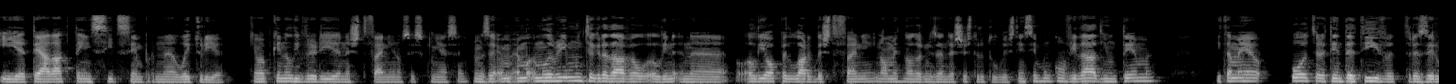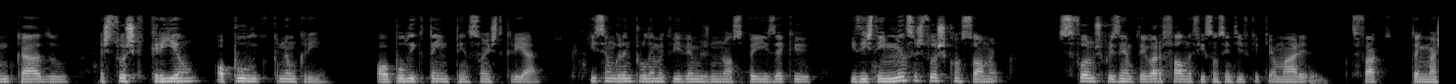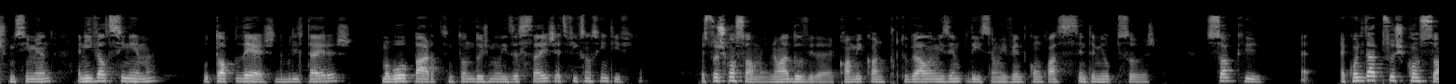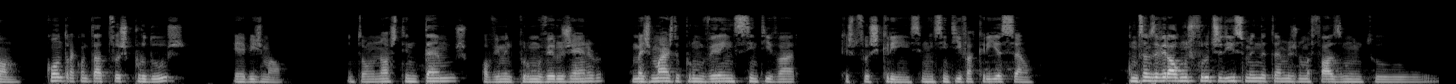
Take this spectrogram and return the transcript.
E até à data tem sido sempre na leitoria, que é uma pequena livraria na Estefânia, não sei se conhecem, mas é uma, é uma livraria muito agradável ali, na, ali ao pé do Largo da Estefânia, normalmente nós organizamos estas tertúlias. Tem sempre um convidado e um tema, e também é outra tentativa de trazer um bocado as pessoas que criam ao público que não cria. ou ao público que tem intenções de criar. Isso é um grande problema que vivemos no nosso país, é que existem imensas pessoas que consomem. Se formos, por exemplo, e agora falo na ficção científica, que é uma área que de facto tenho mais conhecimento, a nível de cinema, o top 10 de bilheteiras, uma boa parte, então de 2016, é de ficção científica. As pessoas consomem, não há dúvida. A Comic Con Portugal é um exemplo disso. É um evento com quase 60 mil pessoas. Só que a quantidade de pessoas que consome contra a quantidade de pessoas que produz é abismal. Então nós tentamos, obviamente, promover o género, mas mais do que promover é incentivar que as pessoas criem, um incentivo à criação. Começamos a ver alguns frutos disso, mas ainda estamos numa fase muito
